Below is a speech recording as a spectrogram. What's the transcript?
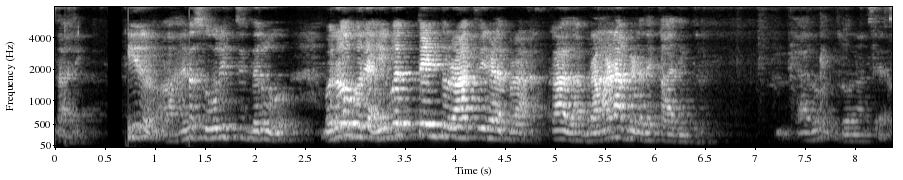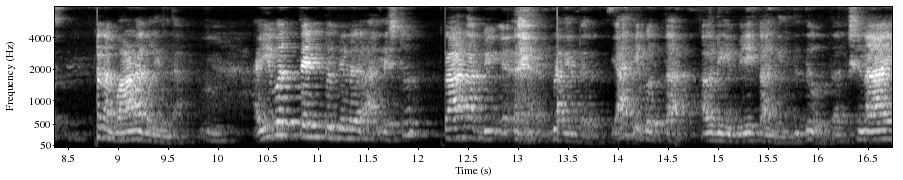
ಸಾರಿ. ಹಣ ಸೋರುತ್ತಿದ್ದರೂ ಬರೋಬ್ಬರಿ ಐವತ್ತೆಂಟು ರಾತ್ರಿಗಳ ಪ್ರ ಕಾಲ ಬ್ರಾಣ ಬಿಡದೆ ಕಾದಿದ್ದರು ಯಾರು? ದ್ರೋಣಾಚಾರ್ಯ ಬಾಣಗಳಿಂದ. ಐವತ್ತೆಂಟು ದಿನ ಎಷ್ಟು? ಪ್ರಾಣ ಬಿ ಬಿಟ್ಟಿದ್ದರು ಯಾಕೆ ಗೊತ್ತಾ? ಅವರಿಗೆ ಬೇಕಾಗಿದ್ದುದು ದಕ್ಷಿಣಾಯ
